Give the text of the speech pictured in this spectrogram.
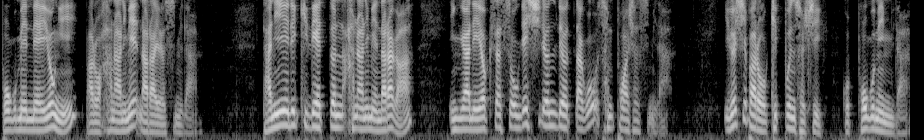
복음의 내용이 바로 하나님의 나라였습니다. 다니엘이 기대했던 하나님의 나라가 인간의 역사 속에 실현되었다고 선포하셨습니다. 이것이 바로 기쁜 소식, 곧 복음입니다.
